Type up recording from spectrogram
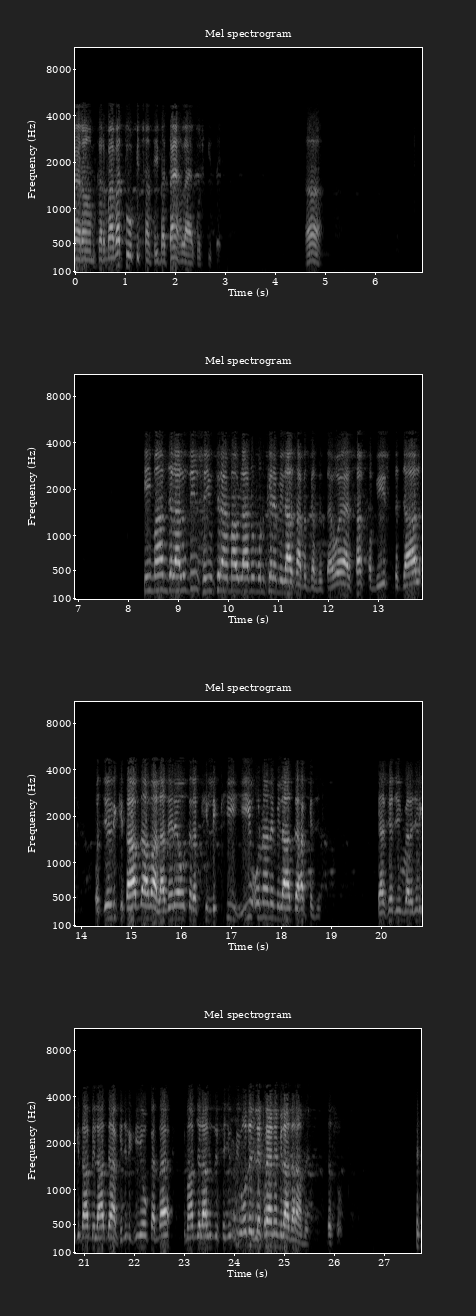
آرام کر بابا، تو پیچھا تھی بتائیں ہلایا کچھ کیتے۔ ہاں۔ کہ امام جلال الدین سیوتی رحمہ اللہ نو منکر ملا ثابت کر دیتا ہے۔ وہ ایسا خبیص دجال، وہ جیڑی کتاب دا حوالہ دے رہے ہو تے رکھی لکھی ہی انہاں نے میلاد دے حق جی کیسے عجیب گل ہے، جیڑی کتاب میلاد دے حق جی لکھی ہے، وہ کہندا ہے، امام جلال الدین سیوتی او دے لکھ رہے نے میلاد حرام ہے۔ دسو۔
